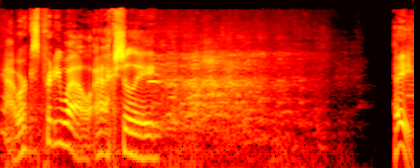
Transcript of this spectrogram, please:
Yeah, it works pretty well, actually. Hey,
